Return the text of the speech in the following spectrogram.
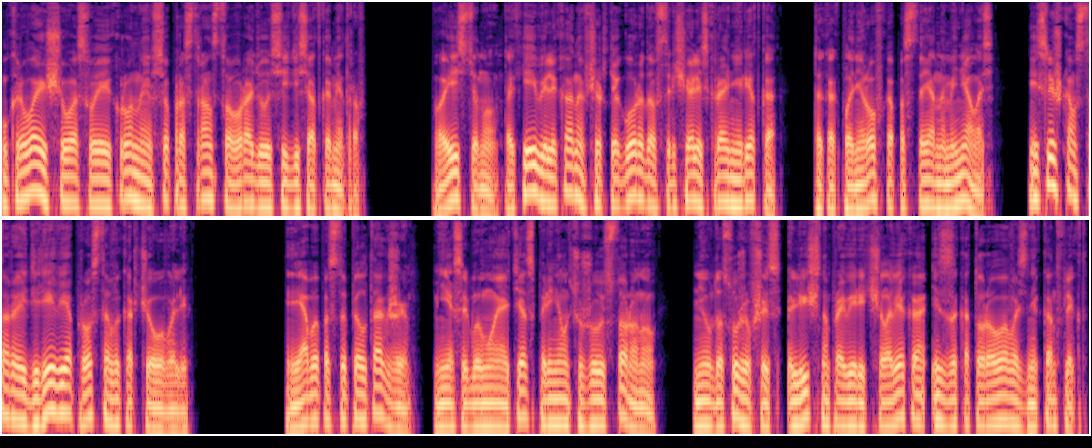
укрывающего своей кроной все пространство в радиусе десятка метров. Воистину, такие великаны в черте города встречались крайне редко, так как планировка постоянно менялась, и слишком старые деревья просто выкорчевывали. Я бы поступил так же, если бы мой отец принял чужую сторону, не удосужившись лично проверить человека, из-за которого возник конфликт.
